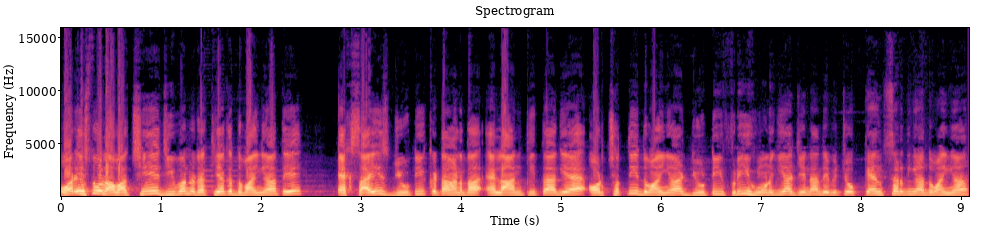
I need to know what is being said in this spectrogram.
ਔਰ ਇਸ ਤੋਂ ਇਲਾਵਾ 6 ਜੀਵਨ ਰੱਖਿਅਕ ਦਵਾਈਆਂ ਤੇ ਐਕਸਾਈਜ਼ ਡਿਊਟੀ ਘਟਾਉਣ ਦਾ ਐਲਾਨ ਕੀਤਾ ਗਿਆ ਹੈ ਔਰ 36 ਦਵਾਈਆਂ ਡਿਊਟੀ ਫ੍ਰੀ ਹੋਣਗੀਆਂ, ਜਿਨ੍ਹਾਂ ਦੇ ਵਿੱਚੋਂ ਕੈਂਸਰ ਦੀਆਂ ਦਵਾਈਆਂ,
